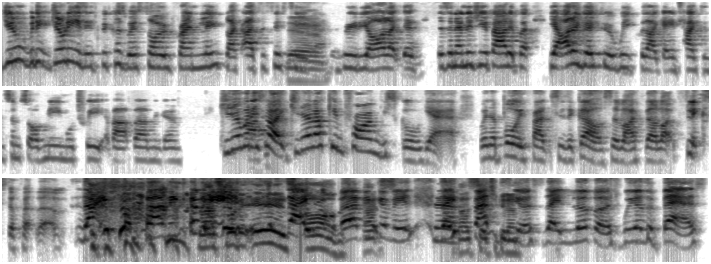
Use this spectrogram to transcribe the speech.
do you know? But it, do you know what it is? It's because we're so friendly. Like as a city, yeah. we really are. Like there's, there's an energy about it. But yeah, I don't go through a week without getting tagged in some sort of meme or tweet about Birmingham. Do you know what it's like? Do you know, like in primary school, yeah, when a boy fancies a girl, so like they'll like flick stuff at them. That is what Birmingham That's what it is. That is oh, what Birmingham is. They fancy us. They love us. We are the best.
